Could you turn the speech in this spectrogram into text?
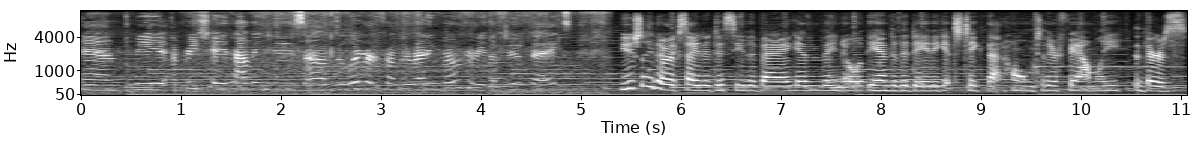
And we appreciate having these uh, delivered from the Redding Rotary, the food bags. Usually they're excited to see the bag and they know at the end of the day they get to take that home to their family. There's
